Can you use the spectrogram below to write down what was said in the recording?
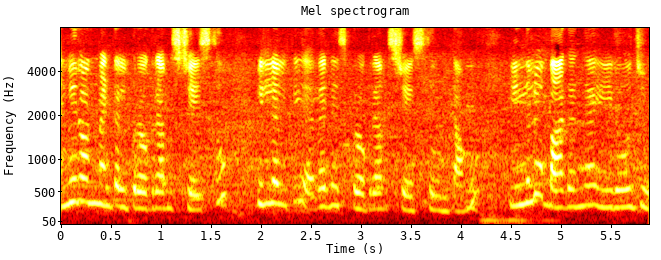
ఎన్విరాన్మెంటల్ ప్రోగ్రామ్స్ చేస్తూ పిల్లలకి అవేర్నెస్ ప్రోగ్రామ్స్ చేస్తూ ఉంటాము. ఇందులో భాగంగా ఈరోజు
